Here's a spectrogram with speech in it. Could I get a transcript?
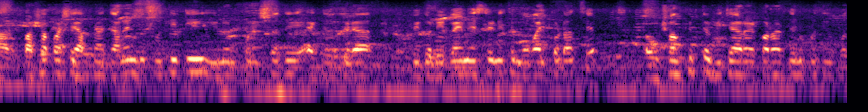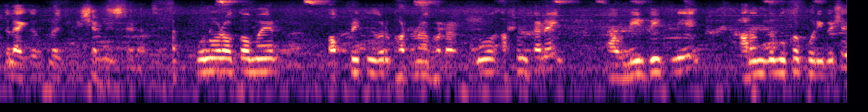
আর পাশাপাশি আপনারা জানেন যে প্রতিটি ইউনিয়ন পরিষদে একজন করে বিজ্ঞ নির্বাহী ম্যাজিস্ট্রেট মোবাইল কোড আছে এবং সংক্ষিপ্ত বিচার করার জন্য প্রতি উপজেলা একজন করে জুডিশিয়াল ম্যাজিস্ট্রেট আছে। কোনো রকমের অপ্রীতিকর ঘটনা ঘটার কোনো আশঙ্কা নেই। আর নির্বিঘ্নে আনন্দমুখর পরিবেশে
